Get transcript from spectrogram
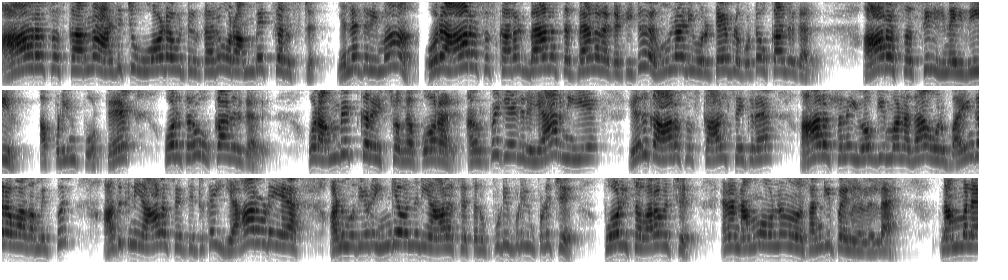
ஆர்எஸ்எஸ் காரனா அடிச்சு ஓட விட்டு இருக்காரு ஒரு அம்பேத்கரிஸ்ட். என்ன தெரியுமா? ஒரு ஆர்எஸ்எஸ் காரர் பேனத்தை பேனரை கட்டிட்டு முன்னாடி ஒரு டேபிள போட்டு உட்காந்துருக்காரு ஆர்எஸ்எஸ்ஸில் இணைவீர் அப்படின்னு போட்டு ஒருத்தர் உட்காந்துருக்காரு ஒரு அம்பேத்கர் இஸ்வங்க போறாரு. அவர் போய் கேட்குற யார் நீயே? எதுக்கு ஆர்எஸ்எஸ் கால் சேர்க்கிற? ஆர்எஸ்எஸ் யோகியமானதா ஒரு பயங்கரவாத அமைப்பு. அதுக்கு நீ ஆளை சேர்த்துட்டு இருக்க. யாருடைய அனுமதியோட இங்க வந்து நீ ஆளை சேர்த்தணும்? புடி புடின்னு பிடிச்சி போலீஸை வர வச்சு. ஏன்னா நம்ம ஒன்றும் சங்கி பயல்கள் இல்லை. நம்மளே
